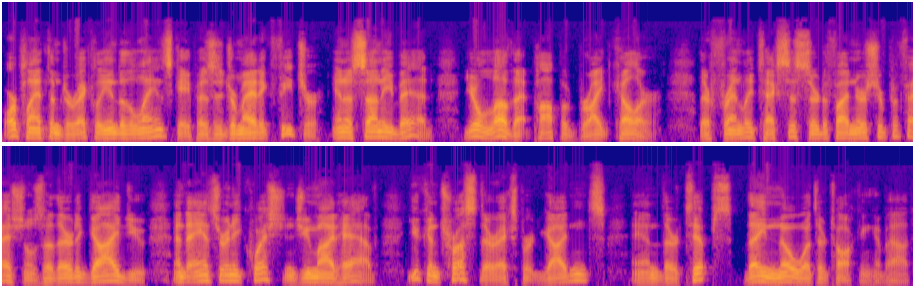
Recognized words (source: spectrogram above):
or plant them directly into the landscape as a dramatic feature in a sunny bed. You'll love that pop of bright color. Their friendly Texas certified nursery professionals are there to guide you and to answer any questions you might have. You can trust their expert guidance and their tips. They know what they're talking about.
